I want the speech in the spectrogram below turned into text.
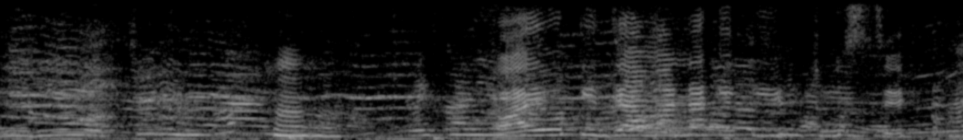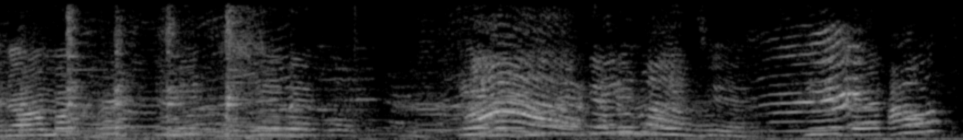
ভিডিও হচ্ছে ডিম্পা এখানে হয় ও কি জামা নাকি কি চুষছে জামা খাচ্ছে কে দেখো কে দেখো কে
